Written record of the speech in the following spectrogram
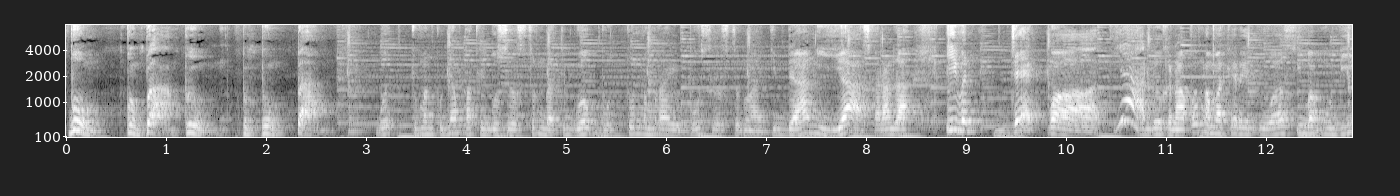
Boom boom bam boom boom boom bam gue cuman punya 4000 silstone berarti gue butuh 6000 silstone lagi. Dan ya sekarang adalah event jackpot. Ya aduh kenapa nggak pakai ritual sih bang Udi?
